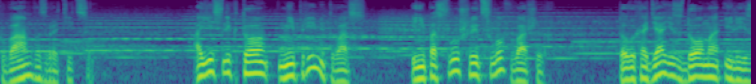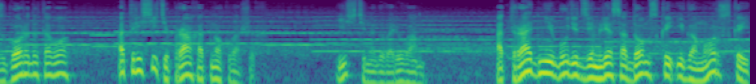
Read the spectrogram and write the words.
к вам возвратится. А если кто не примет вас и не послушает слов ваших, то, выходя из дома или из города того, отрясите прах от ног ваших истинно говорю вам, отраднее будет земле Содомской и Гоморской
